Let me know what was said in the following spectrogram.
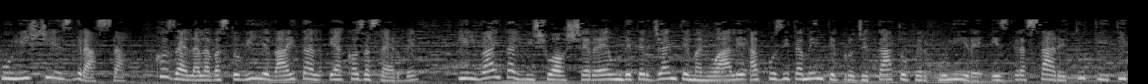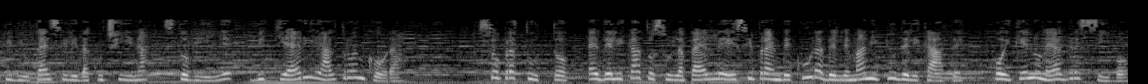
Pulisci e sgrassa. Cos'è la lavastoviglie Vital e a cosa serve? Il Vital Dishwasher è un detergente manuale appositamente progettato per pulire e sgrassare tutti i tipi di utensili da cucina, stoviglie, bicchieri e altro ancora. Soprattutto, è delicato sulla pelle e si prende cura delle mani più delicate, poiché non è aggressivo.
